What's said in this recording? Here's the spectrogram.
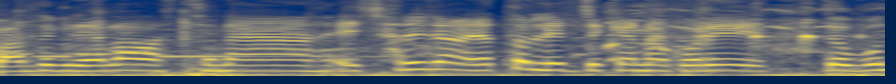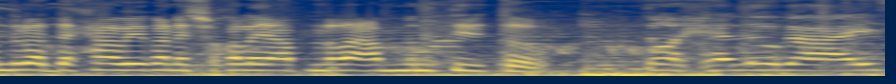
বান্ধবীর এলাও আসছে না। এই শাড়িটা এত লেট যে কেন করে? তো বন্ধুরা দেখা হবে এখানে সকালে আপনারা আমন্ত্রিত। তো হ্যালো গাইস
